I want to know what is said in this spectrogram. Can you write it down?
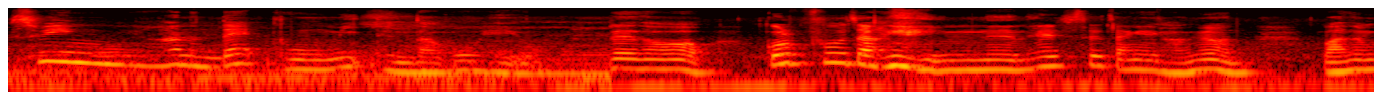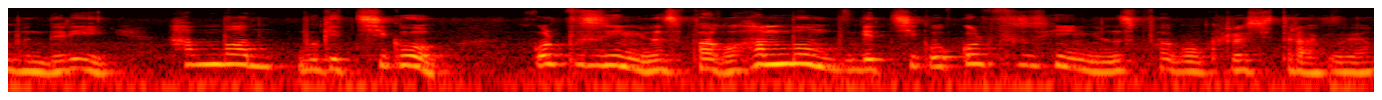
스윙 하는데 도움이 된다고 해요. 그래서 골프장에 있는 헬스장에 가면 많은 분들이 한 번 무게 치고 골프 스윙 연습하고 한 번 무게 치고 골프 스윙 연습하고 그러시더라고요.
